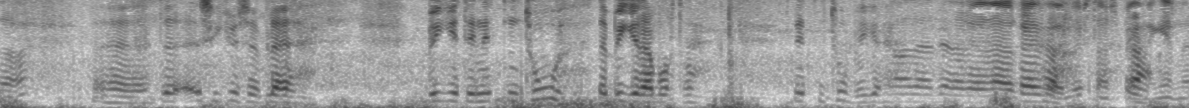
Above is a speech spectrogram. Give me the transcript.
Ja. Eh, Det, sykehuset ble bygget i 1902. Det bygget der borte. 1902-bygget. Ja, det, det den røde Ja. eh.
